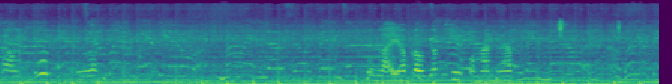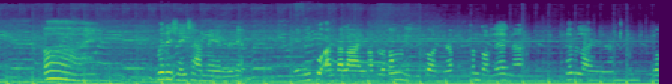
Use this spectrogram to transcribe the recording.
เอาเป็นไรครับ เรายศเทพกว่ามันนะครับเอ้ยไม่ได้ใช้ชาแมนเลยเนี่ย อันนี้ตัวอันตรายครับ เราต้องหนีก่อนนะครับขั้นตอนแรกนะ ไม่เป็นไรนะ เรา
